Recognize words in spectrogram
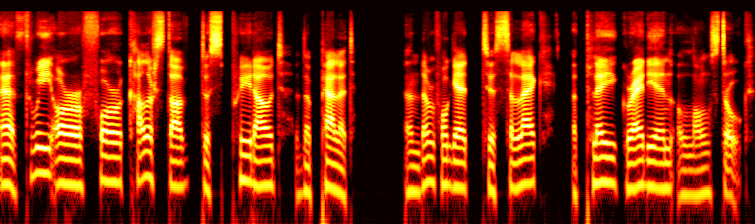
Add three or four color stops to spread out the palette. And don't forget to select apply gradient along stroke.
